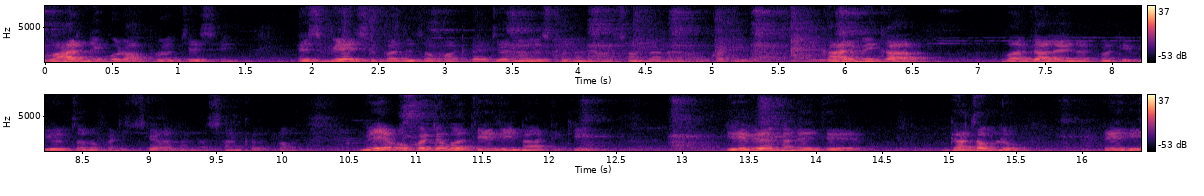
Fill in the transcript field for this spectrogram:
వారిని కూడా అప్రోచ్ చేసి ఎస్బీఐ సిబ్బందితో పాటుగా జర్నలిస్టులను అనుసంధానం ఒకటి కార్మిక వర్గాలైనటువంటి వీరితో ఒకటి చేయాలన్న సంకల్పం. మే ఒకటవ తేదీ నాటికి ఏ విధంగానైతే గతంలో ఏది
